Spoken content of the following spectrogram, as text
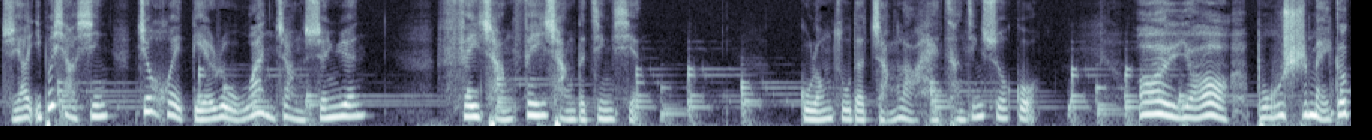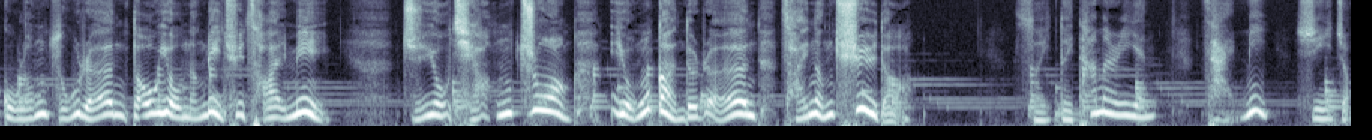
只要一不小心就会跌入万丈深渊，非常非常的惊险。古龙族的长老还曾经说过。哎呀，不是每个古龙族人都有能力去采蜜，只有强壮、勇敢的人才能去的。所以对他们而言，采蜜是一种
